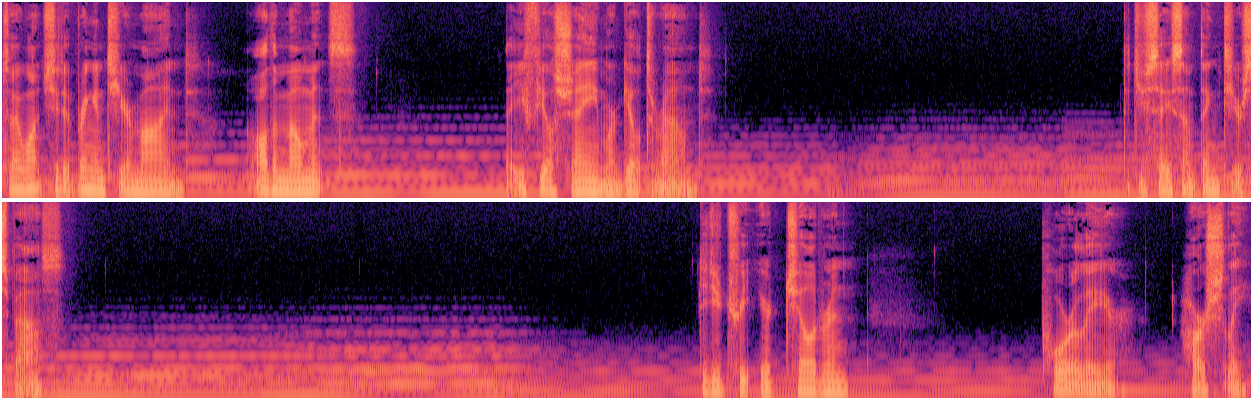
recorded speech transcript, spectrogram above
So I want you to bring into your mind all the moments that you feel shame or guilt around. Did you say something to your spouse? Did you treat your children poorly or harshly?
